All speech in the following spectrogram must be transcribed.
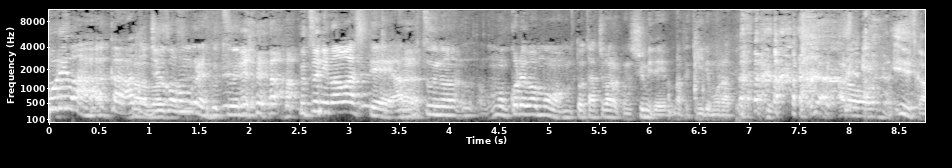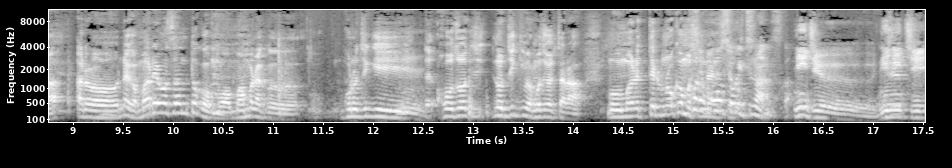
これはあかん。あと15分ぐらい普通に、普通に回して、あの、普通の、もうこれはもう本当立花君趣味でまた聞いてもらって。じゃあ、あの、いいですか？あの、なんか丸山さんとこも間もなく、この時期、放送の時期はもしかしたら、もう生まれてるのかもしこれないですけど。いつなんですか？22日。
